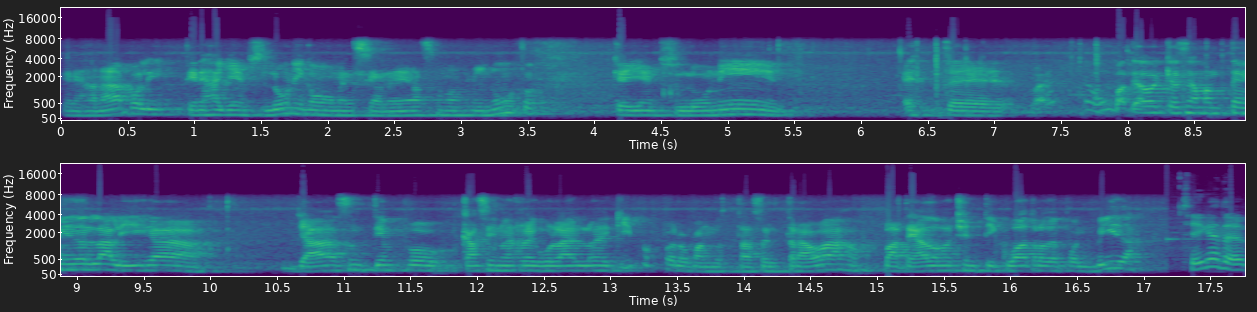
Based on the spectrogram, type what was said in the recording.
Tienes a Napoli, tienes a James Looney, como mencioné hace unos minutos, que James Looney este, bueno, es un bateador que se ha mantenido en la liga ya hace un tiempo casi no es regular en los equipos, pero cuando estás el trabajo, bateados 84 de por vida. Sí, que te,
